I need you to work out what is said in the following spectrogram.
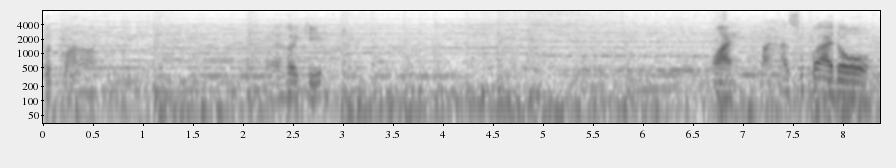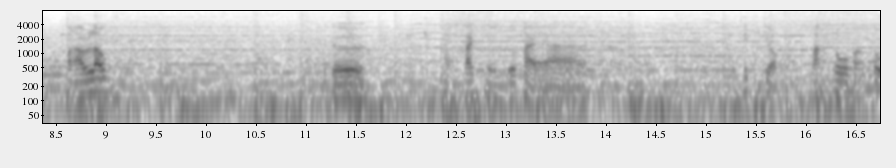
vượt quá rồi. Này, hơi kín. Ngoài mã super idol bằng áo lông. Từ từ. Phong cách mình cứ phải là ờ, thích kiểu mang tô mang tủ.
